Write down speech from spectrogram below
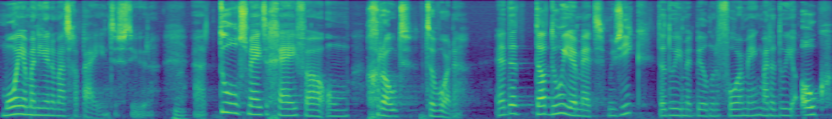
mooie manier de maatschappij in te sturen. Ja. Eh, tools mee te geven om groot te worden. Eh, dat, dat doe je met muziek, dat doe je met beeldende vorming, maar dat doe je ook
